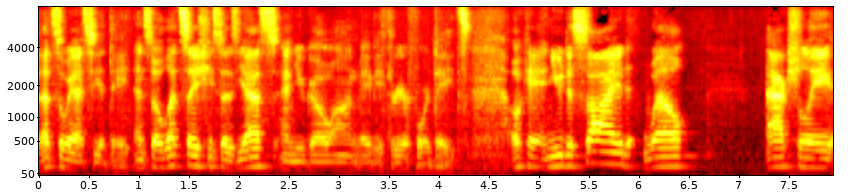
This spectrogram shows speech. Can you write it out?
That's the way I see a date. And so let's say she says yes, and you go on maybe three or four dates. Okay. And you decide, well, actually,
